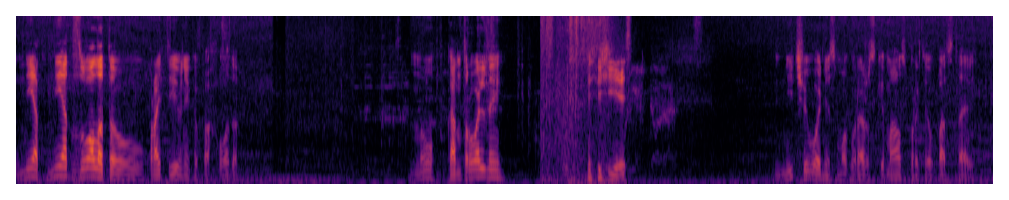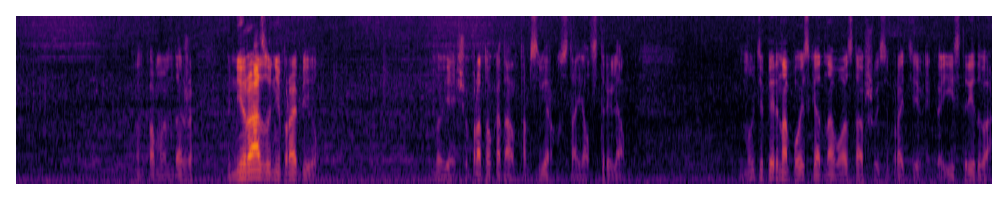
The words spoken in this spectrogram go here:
Нет, нет золота у противника, походу. Ну, контрольный. Есть. Ничего не смог вражеский маус противопоставить. Он, по-моему, даже ни разу не пробил. Ну, я еще про то, когда он там сверху стоял, стрелял. Ну, теперь на поиске одного оставшегося противника. ИС-3-2.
